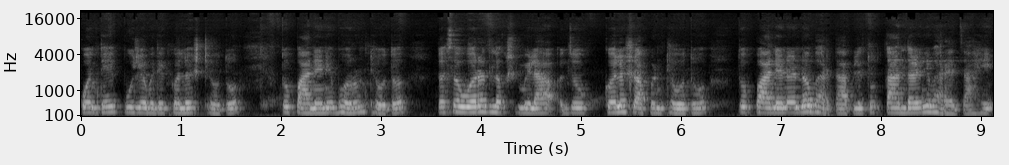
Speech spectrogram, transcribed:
कोणत्याही पूजेमध्ये कलश ठेवतो तो पाण्याने भरून ठेवतो. तसं वरद लक्ष्मीला जो कलश आपण ठेवतो तो पाण्यानं न भरता आपल्या तो तांदळाने भरायचा आहे.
